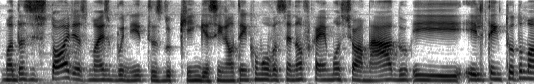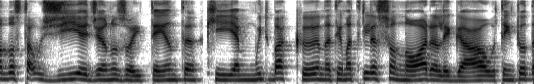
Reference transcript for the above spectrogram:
uma das histórias mais bonitas do King, assim, não tem como você não ficar emocionado e ele tem toda uma nostalgia de anos 80 que é muito bacana, tem uma trilha sonora sonora legal, tem todo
